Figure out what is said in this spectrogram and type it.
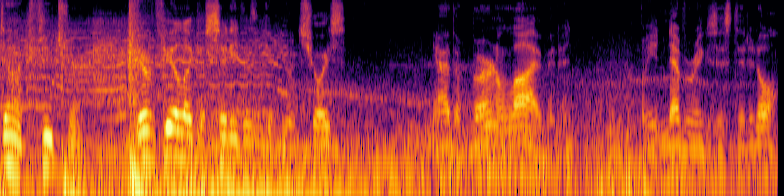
dark future. You ever feel like a city doesn't give you a choice? You either burn alive in it, or you never existed at all.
